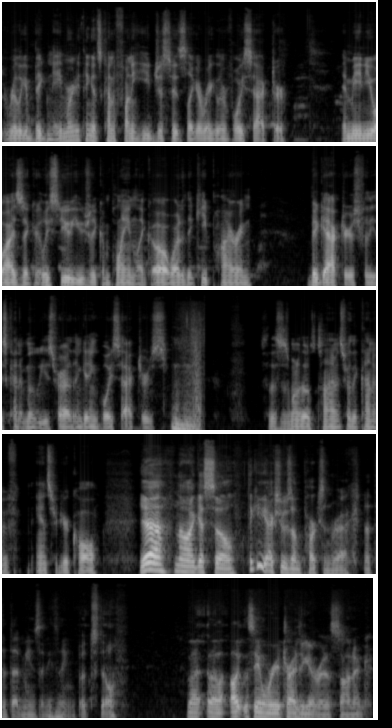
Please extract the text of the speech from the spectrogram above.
really a big name or anything. It's kind of funny. He just is like a regular voice actor. And me and you, Isaac, or at least you, usually complain like, "Oh, why do they keep hiring big actors for these kind of movies rather than getting voice actors?" Mhm. So this is one of those times where they kind of answered your call. Yeah, no, I guess so. I think he actually was on Parks and Rec. Not that that means anything, but still. I, I like the scene where he tries to get rid of Sonic.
